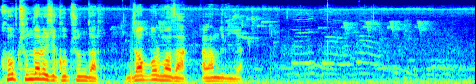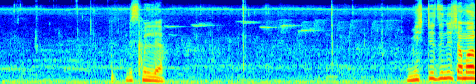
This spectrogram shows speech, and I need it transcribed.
খুব সুন্দর হয়েছে খুব সুন্দর। জব্বর মজা আলহামদুলিল্লাহ। বিসমিল্লা মিষ্টি জিনিস আমার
